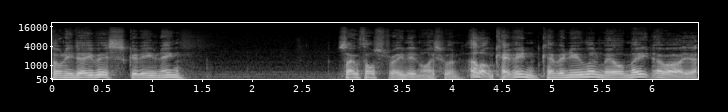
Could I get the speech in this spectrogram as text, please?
Tony Davis, good evening. South Australia, nice one. Hello, Kevin. Kevin Newman, my old mate, how are you?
